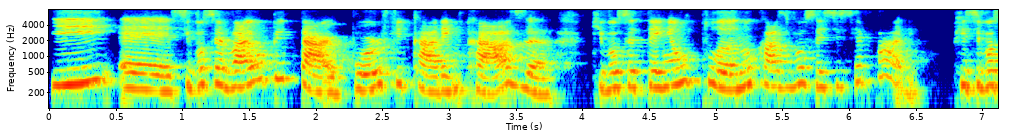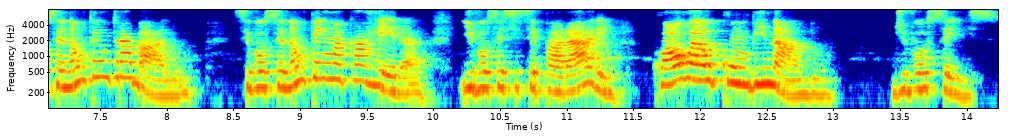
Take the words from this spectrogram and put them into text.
E é, se você vai optar por ficar em casa, que você tenha um plano caso você se separe. Porque se você não tem um trabalho, se você não tem uma carreira e vocês se separarem, qual é o combinado de vocês?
